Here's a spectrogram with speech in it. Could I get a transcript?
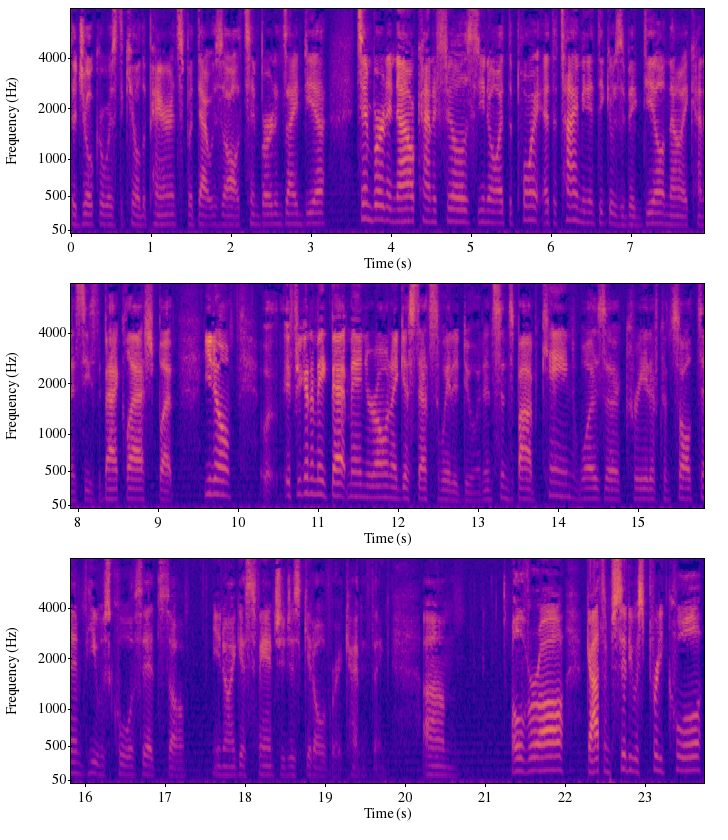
the Joker was to kill the parents, but that was all Tim Burton's idea. Tim Burton now kind of feels, you know, at the point at the time he didn't think it was a big deal. Now he kind of sees the backlash, but you know, if you're gonna make Batman your own, I guess that's the way to do it. And since Bob Kane was a creative consultant, he was cool with it. So you know, I guess fans should just get over it, kind of thing. Um, Overall, Gotham City was pretty cool.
